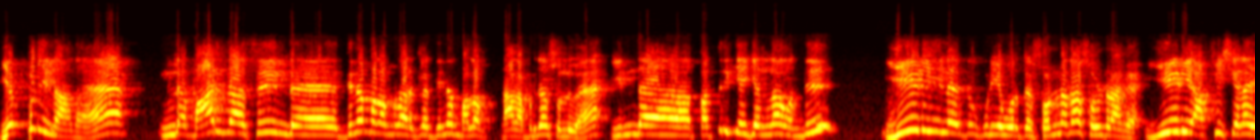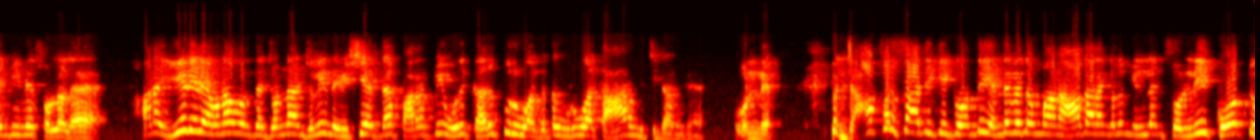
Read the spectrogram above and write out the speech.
எப்படி இந்த மாரிதாஸ் இந்த தினமலம்லாம் இருக்குல்ல தினமலம் நான் அப்படிதான் சொல்லுவேன். இந்த பத்திரிகைகள்லாம் வந்து ஈடியில இருக்கக்கூடிய ஒருத்தர் சொன்னதா சொல்றாங்க. ஈடி அபிஷியலா எங்கேயுமே சொல்லல. ஆனா ஈடியில எவனோ ஒருத்தன் சொன்னான்னு சொல்லி இந்த விஷயத்த பரப்பி ஒரு கருத்துருவாக்கத்தை உருவாக்க ஆரம்பிச்சுட்டாங்க ஒண்ணு. இப்ப ஜாஃபர் சாதிக்கு வந்து எந்த விதமான ஆதாரங்களும் இல்லைன்னு சொல்லி கோர்ட்டு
